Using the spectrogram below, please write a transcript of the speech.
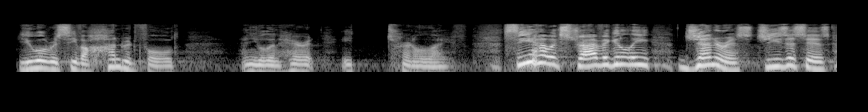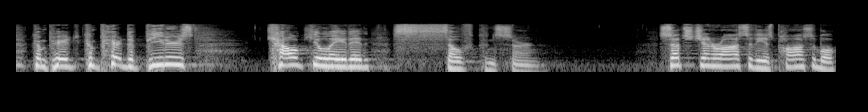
you will receive a hundredfold and you will inherit eternal life. See how extravagantly generous Jesus is compared, compared to Peter's calculated self concern. Such generosity is possible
